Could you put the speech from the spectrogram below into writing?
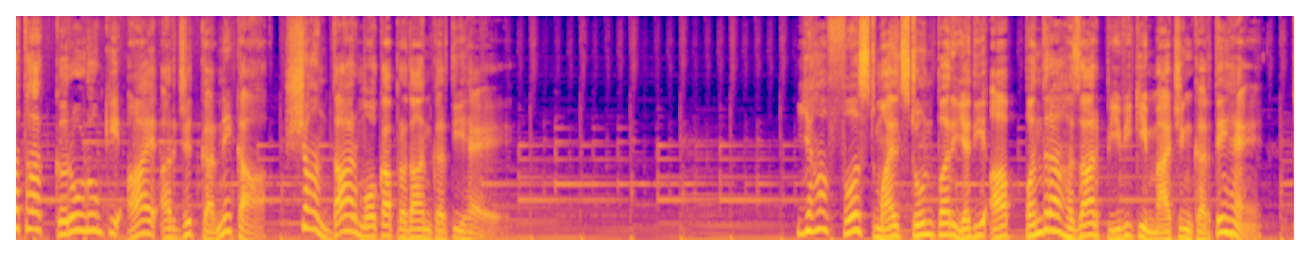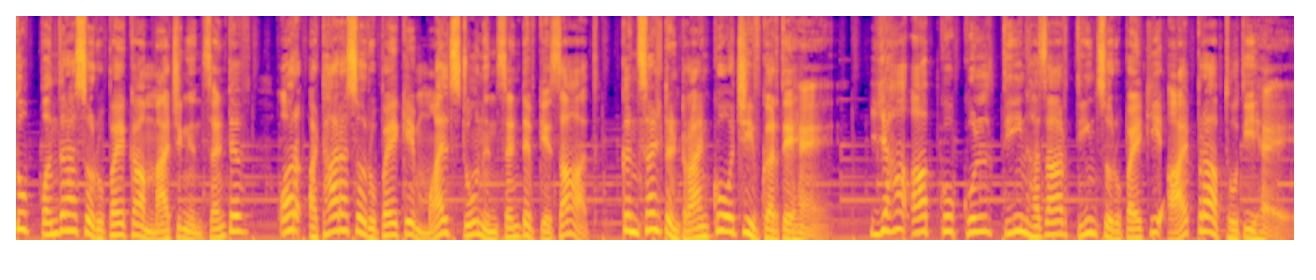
तथा करोड़ों की आय अर्जित करने का शानदार मौका प्रदान करती है। यहाँ फ़र्स्ट माइलस्टोन पर यदि आप 15,000 पीवी की मैचिंग करते हैं तो पंद्रह सौ रूपए का मैचिंग इंसेंटिव और अठारह सौ रूपए के माइलस्टोन इंसेंटिव के साथ कंसल्टेंट रैंक को अचीव करते हैं। यहाँ आपको कुल तीन हज़ार तीन सौ रूपए की आय प्राप्त होती है।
